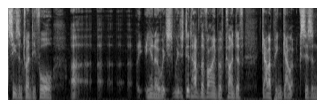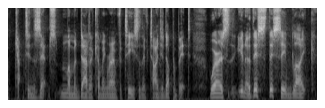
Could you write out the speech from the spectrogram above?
season 24 uh, uh, you know, which which did have the vibe of kind of galloping galaxies and Captain Zep's mum and dad are coming round for tea, so they've tidied up a bit. Whereas, you know, this this seemed like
